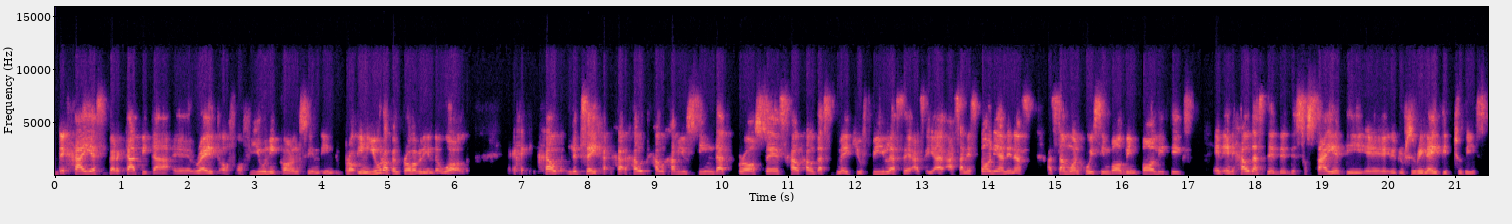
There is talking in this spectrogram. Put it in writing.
the highest per capita uh, rate of, of unicorns in, in, in Europe and probably in the world. How, let's say, how, how, how have you seen that process? How, how does it make you feel as, a, as, as an Estonian and as, as someone who is involved in politics? And, and how does the, the, the society uh, related to this?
